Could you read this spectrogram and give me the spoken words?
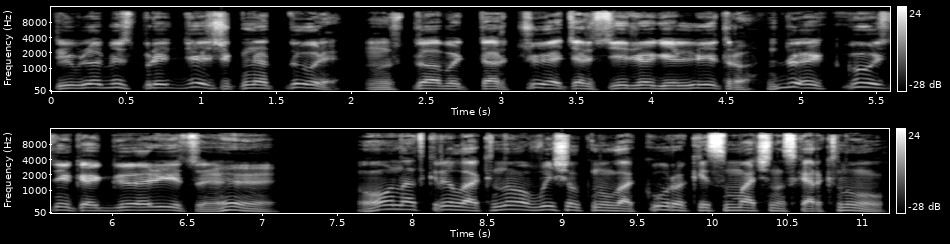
ты, бля, беспредельщик в натуре. Ну, стал быть, торчу я теперь Сереге литру, да и вкусненько, как говорится, э». Он открыл окно, выщелкнул окурок и смачно схаркнул.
